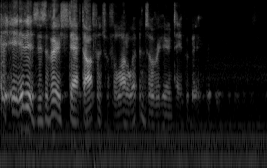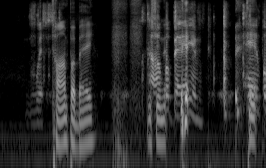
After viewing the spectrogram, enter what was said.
it, it is. It's a very stacked offense with a lot of weapons over here in Tampa Bay. With Tampa Bay. You seen Tampa that? Bay and Tampa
